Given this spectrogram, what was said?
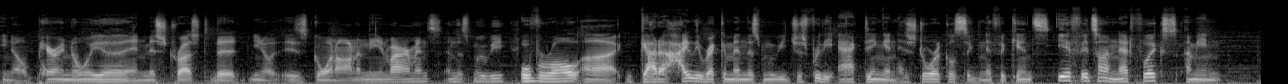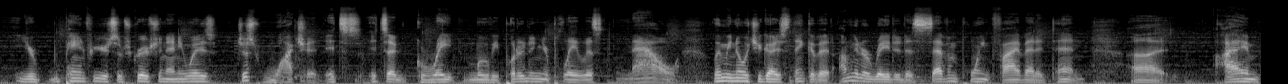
you know paranoia and mistrust that you know is going on in the environments in this movie. Overall, uh, gotta highly recommend this movie just for the acting and historical significance. If it's on Netflix, I mean, you're paying for your subscription anyways. Just watch it. It's it's a great movie. Put it in your playlist now. Let me know what you guys think of it. I'm gonna rate it a 7.5 out of 10. Uh, I'm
